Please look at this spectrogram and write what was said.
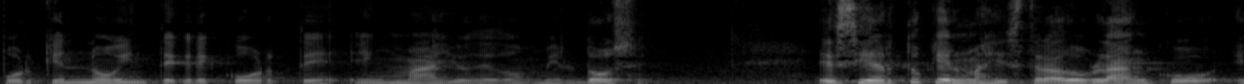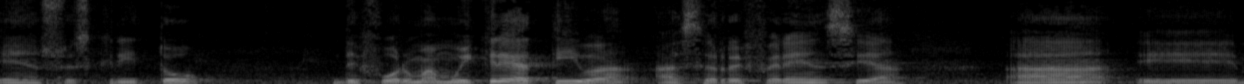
porque no integré corte en mayo de 2012. Es cierto que el magistrado Blanco en su escrito de forma muy creativa hace referencia a eh,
